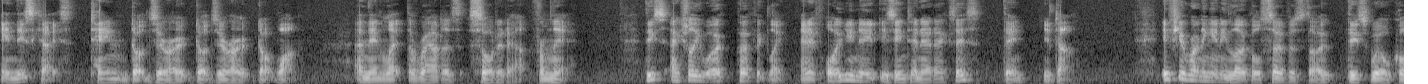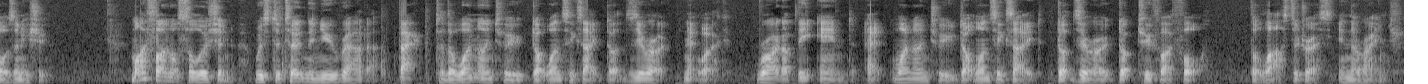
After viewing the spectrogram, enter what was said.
in this case 10.0.0.1, and then let the routers sort it out from there. This actually worked perfectly, and if all you need is internet access, then you're done. If you're running any local servers though, this will cause an issue. My final solution was to turn the new router back to the 192.168.0 network, right up the end at 192.168.0.254, the last address in the range.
